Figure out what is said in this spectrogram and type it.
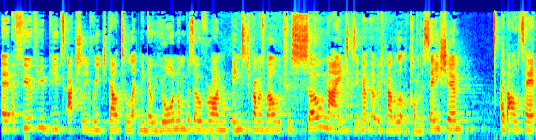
Uh, a few of you beauts actually reached out to let me know your numbers over on Instagram as well, which was so nice because it meant that we could have a little conversation about it.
